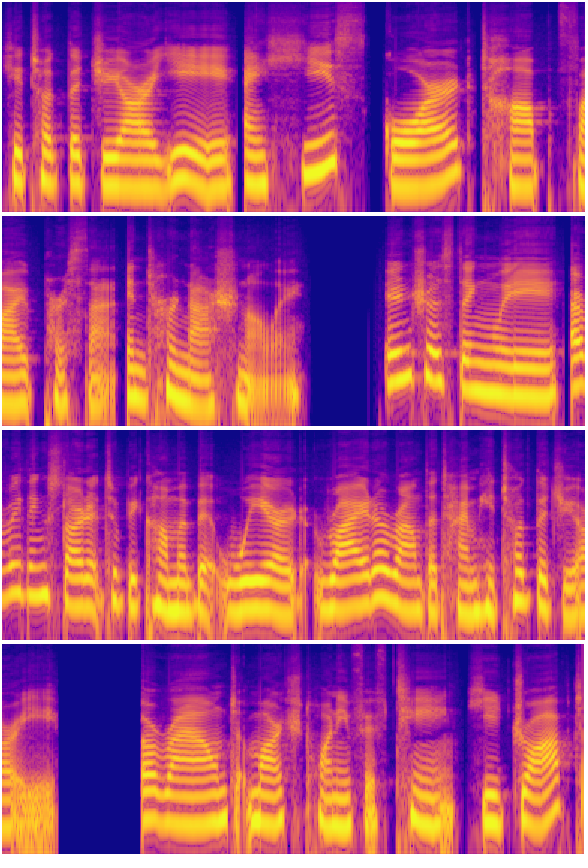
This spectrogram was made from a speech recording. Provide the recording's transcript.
he took the GRE and he scored top 5% internationally. Interestingly, everything started to become a bit weird right around the time he took the GRE around March 2015, he dropped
